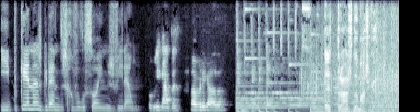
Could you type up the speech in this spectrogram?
E pequenas, grandes revoluções virão. Obrigada. Obrigada. Atrás da máscara.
